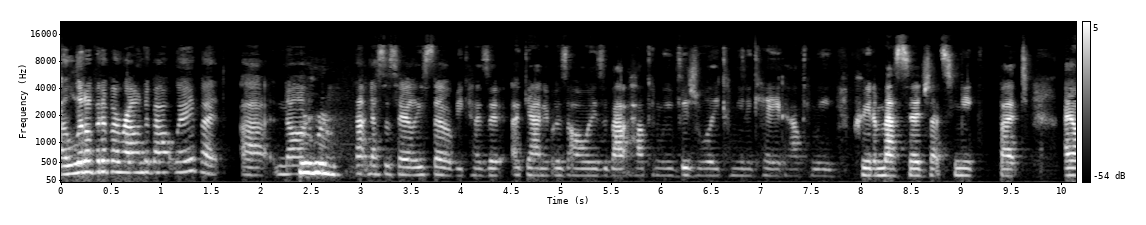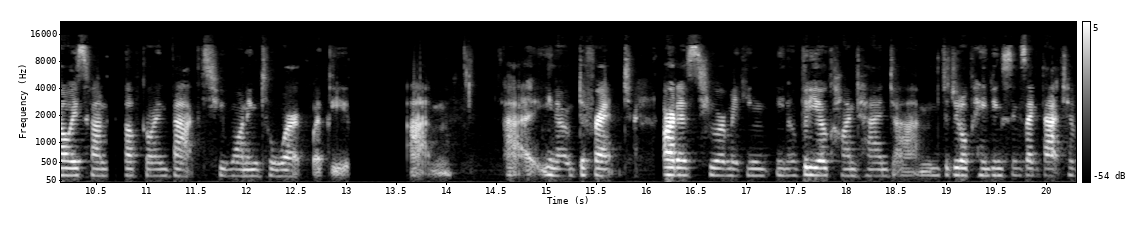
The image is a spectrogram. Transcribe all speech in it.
a little bit of a roundabout way, but uh, not mm-hmm. not necessarily so because it, again, it was always about how can we visually communicate, how can we create a message that's unique. But I always found myself going back to wanting to work with these um, uh, you know, different artists who are making, you know, video content, um, digital paintings, things like that, to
